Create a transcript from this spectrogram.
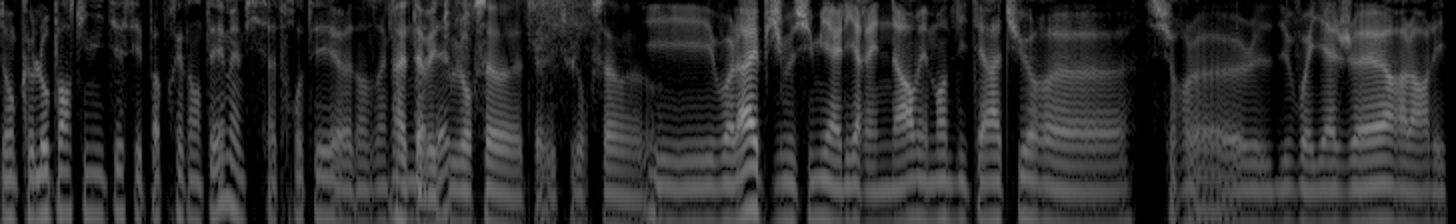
Donc euh, l'opportunité s'est pas présentée, même si ça trottait euh, dans un coin Ah, t'avais toujours ça, ouais, t'avais toujours ça. Et voilà, et puis je me suis mis à lire énormément de littérature sur le, des voyageurs, alors les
